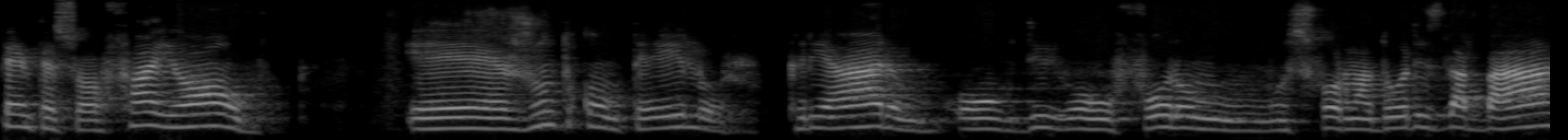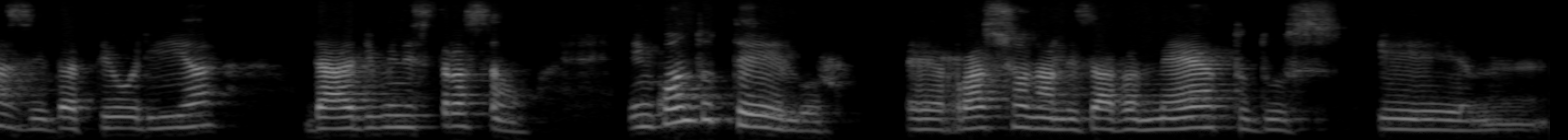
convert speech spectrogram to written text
Bem, pessoal, FAIOL, é, junto com Taylor, criaram ou, ou foram os formadores da base da teoria da administração. Enquanto Taylor é, racionalizava métodos e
